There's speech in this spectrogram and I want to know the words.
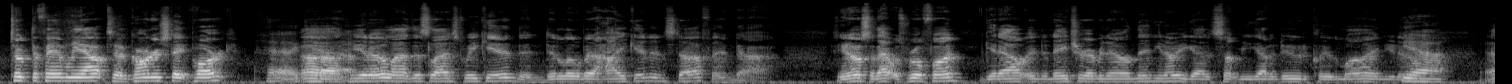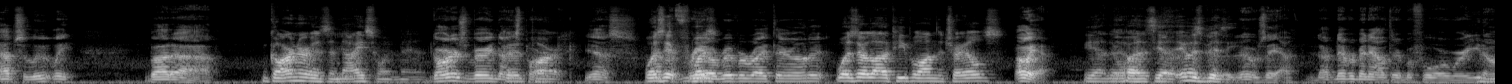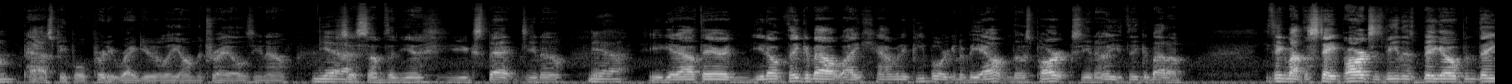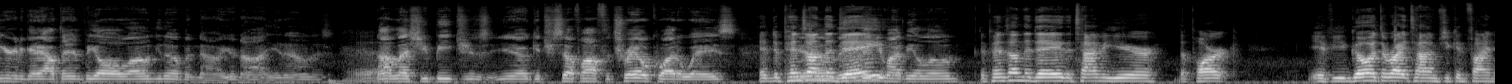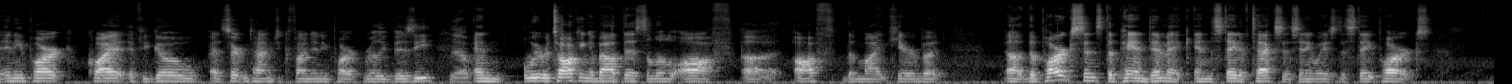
took the family out to Garner State Park. heck Uh, yeah. you know, this last weekend, and did a little bit of hiking and stuff, and uh, you know, so that was real fun. Get out into nature every now and then. You know, you got something you got to do to clear the mind. You know, Yeah. yeah. absolutely. But uh, Garner is a nice one, man. Garner's a very nice Good park. park. Yes. Was it- the Frio was- River right there on it? Was there a lot of people on the trails? Oh yeah. Yeah, there Yeah. was. Yeah, it was busy. There was yeah. I've never been out there before where you Mm-hmm. don't pass people pretty regularly on the trails. You know, yeah, it's just something you you expect. You know, yeah, you get out there and you don't think about like how many people are going to be out in those parks. You know, you think about a you think about the state parks as being this big open thing. You're going to get out there and be all alone. You know, but no, you're not. You know, yeah. not unless you beat your you know get yourself off the trail quite a ways. It depends you on the day. you might be alone. Depends on the day, the time of year, the park. If you go at the right times, you can find any park quiet. If you go at certain times, you can find any park really busy. Yep. And we were talking about this a little off uh, off the mic here, but uh, the parks since the pandemic in the state of Texas, anyways, the state parks,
